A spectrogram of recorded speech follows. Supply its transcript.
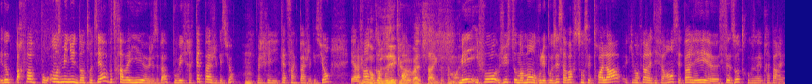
Et donc parfois pour 11 minutes d'entretien, vous travaillez, euh, je sais pas, vous pouvez écrire 4 pages de questions. Mm. Moi j'écris 4-5 pages de questions, et à la et fin vous, en posez que, 3. ouais, ça, exactement. ouais. Mais il faut juste au moment où vous les posez savoir que ce sont ces trois-là qui vont faire la différence et pas les euh, 16 autres que vous avez préparés.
